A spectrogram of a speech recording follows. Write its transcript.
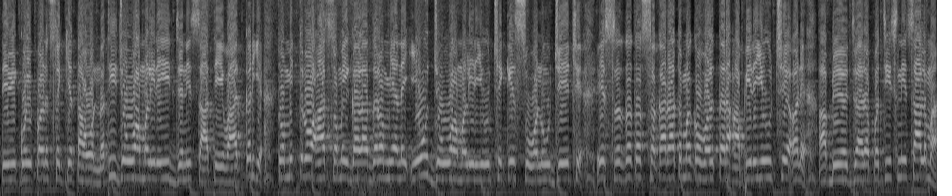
તેવી કોઈ પણ શક્યતાઓ નથી જોવા મળી રહી. જેની સાથે વાત કરીએ તો મિત્રો, આ સમયગાળા દરમિયાન એવું જોવા મળી રહ્યું છે કે સોનું જે છે એ સતત સકારાત્મક વળતર આપી રહ્યું છે અને આ બે હજાર પચીસની સાલમાં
